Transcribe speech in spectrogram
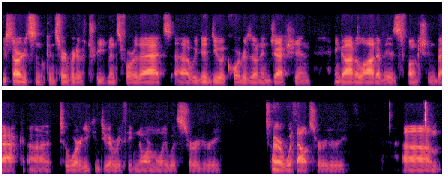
we started some conservative treatments for that. Uh, we did do a cortisone injection and got a lot of his function back uh, to where he could do everything normally with surgery or without surgery. Um,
